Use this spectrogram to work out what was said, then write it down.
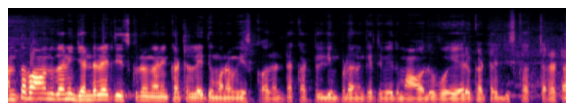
అంత బాగుంది కానీ జెండలు అయితే తీసుకున్నాం కానీ కట్టెలు అయితే మనం వేసుకోవాలంట. కట్టెలు దింపడానికి అయితే మీరు మా వాళ్ళు పోయారు కట్టెలు తీసుకొస్తారట.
